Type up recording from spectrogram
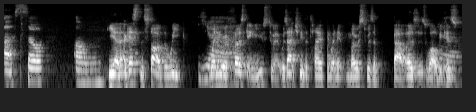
us. So um Yeah, I guess the start of the week yeah when we were first getting used to it was actually the time when it most was about us as well because Yeah.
